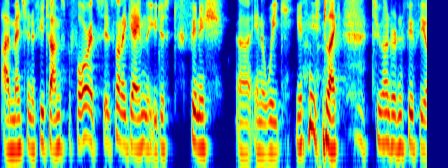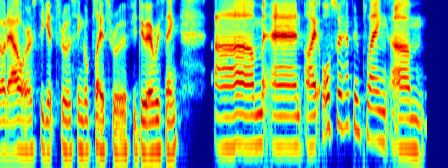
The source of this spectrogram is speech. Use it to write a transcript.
I mentioned a few times before, it's it's not a game that you just finish uh, in a week. You need like 250 odd hours to get through a single playthrough if you do everything. Um, and I also have been playing um,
